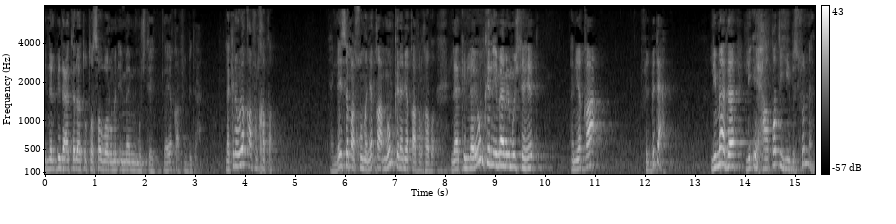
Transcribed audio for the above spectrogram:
إن البدعة لا تتصور من إمام مجتهد لا يقع في البدعة لكنه يقع في الخطأ. يعني ليس معصوما يقع ممكن أن يقع في الخطأ لكن لا يمكن الإمام المجتهد أن يقع في البدعة. لماذا؟ لإحاطته بالسنة.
